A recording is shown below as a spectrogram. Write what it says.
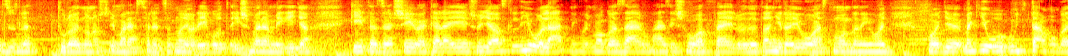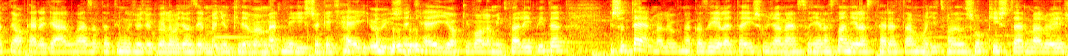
az üzlet tulajdonos, hogy Marász Ferencet nagyon régóta ismerem, még így a 2000-es évek elejé, és ugye azt jó látni, hogy maga az áruház is hova fejlődött, annyira jó azt mondani, hogy, hogy meg jó úgy támogatni akár egy áruházat, tehát én úgy vagyok vele, hogy azért megyünk ide, mert mégiscsak egy helyi, ő is egy helyi, aki valamit felépített, és a termelőknek az élete is ugyanez, hogy én ezt annyira szeretem, hogy itt van ez a sok kis termelő, és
